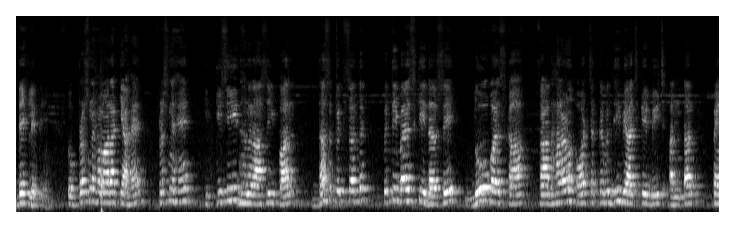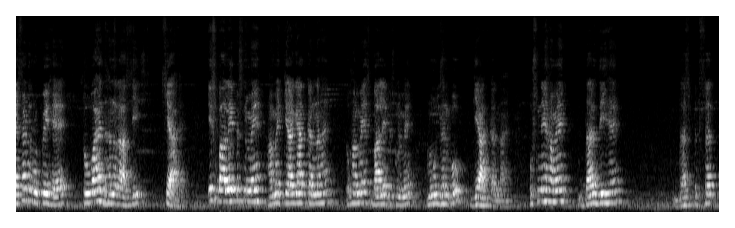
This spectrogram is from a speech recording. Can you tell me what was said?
देख लेते हैं। तो प्रश्न हमारा क्या है? प्रश्न है कि किसी धनराशि पर 10 प्रतिशत प्रति वर्ष की दर से दो वर्ष का साधारण और चक्रवृद्धि ब्याज के बीच अंतर पैंसठ रुपए है तो वह धनराशि क्या है? इस वाले प्रश्न में हमें क्या ज्ञात करना है? तो हमें इस वाले प्रश्न में मूलधन को ज्ञात करना है। उसने हमें दर दी है दस प्रतिशत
